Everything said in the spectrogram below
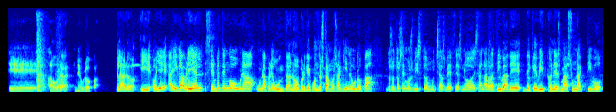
eh, ahora en Europa. Claro, y oye, ahí Gabriel, siempre tengo una, una, pregunta, ¿no? Porque cuando estamos aquí en Europa, nosotros hemos visto muchas veces, ¿no? Esa narrativa de, de, que Bitcoin es más un activo,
